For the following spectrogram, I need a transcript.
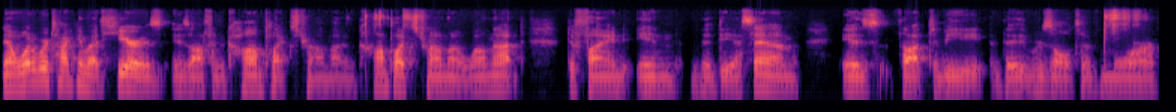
Now, what we're talking about here is, is often complex trauma, and complex trauma, while not defined in the DSM, is thought to be the result of more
